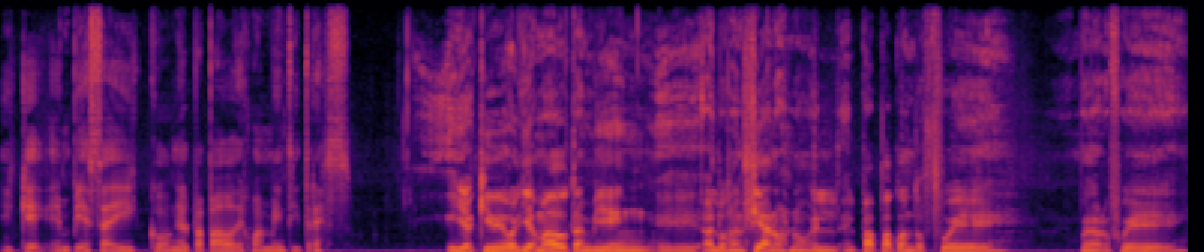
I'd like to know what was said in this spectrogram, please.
y que empieza ahí con el papado de Juan 23. Y aquí veo el llamado también eh, a los ancianos, ¿no? El, Papa cuando fue, bueno, fue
